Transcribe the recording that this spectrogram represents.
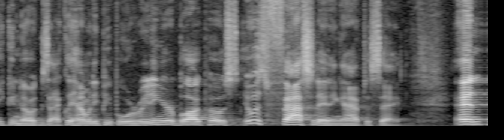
you can know exactly how many people were reading your blog post. It was fascinating, I have to say. And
